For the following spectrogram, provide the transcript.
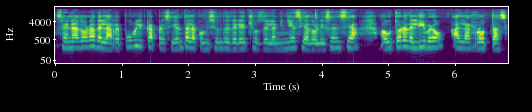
senadora de la República, presidenta de la Comisión de Derechos de la Niñez y Adolescencia, autora del libro A las Rotas.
